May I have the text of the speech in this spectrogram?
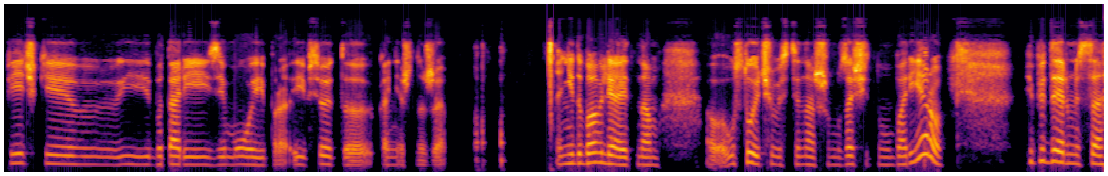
печки э, и батареи зимой, и, и все это, конечно же, не добавляет нам э, устойчивости нашему защитному барьеру эпидермиса.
